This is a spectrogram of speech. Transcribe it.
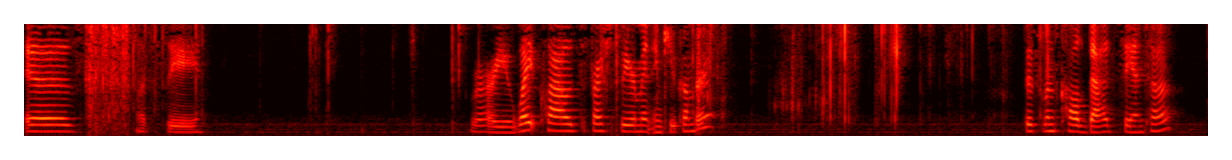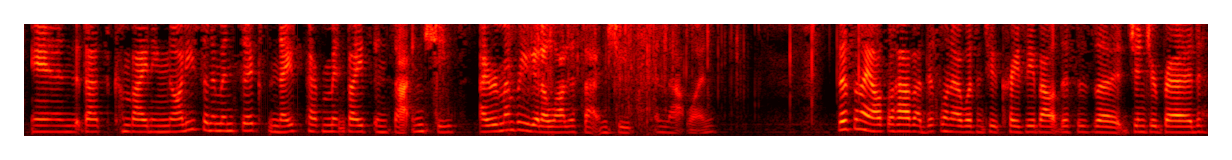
is, let's see, where are you? White Clouds, Fresh Spearmint, and Cucumber. This one's called Bad Santa, and that's combining naughty cinnamon sticks, nice peppermint bites, and satin sheets. I remember you get a lot of satin sheets in that one. This one I also have. This one I wasn't too crazy about. This is the gingerbread,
